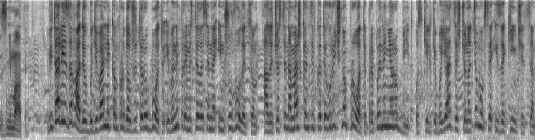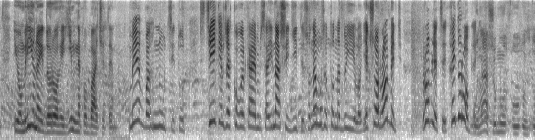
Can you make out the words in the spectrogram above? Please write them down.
знімати. Віталій завадив будівельникам продовжити роботу, і вони перемістилися на іншу вулицю. Але частина мешканців категорично проти припинення робіт, оскільки бояться, що на цьому все і закінчиться, і омріяної дороги їм не побачити. Ми в багнуці тут стільки вже ковиркаємося, і наші діти, що нам уже то надоїло. Якщо роблять, роблять це, хай У дороблять. нашому у, у, у,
